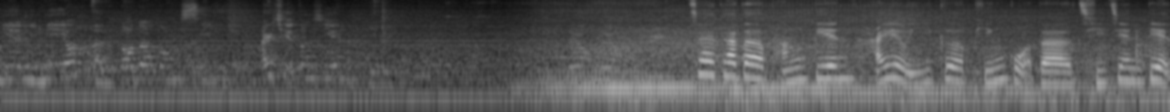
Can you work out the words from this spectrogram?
面，里面有很多的东西，而且东西也很便宜。在它的旁边还有一个苹果的旗舰店，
